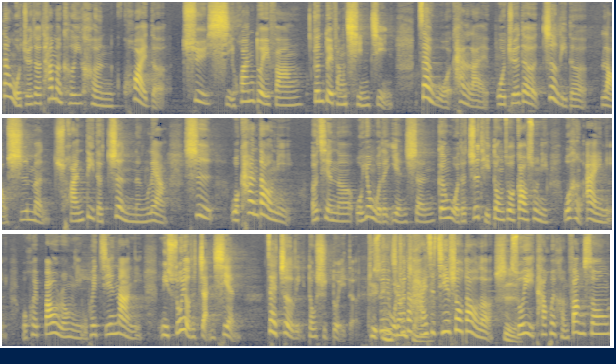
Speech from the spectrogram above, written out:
但我觉得他们可以很快的去喜欢对方，跟对方亲近。在我看来，我觉得这里的老师们传递的正能量，是我看到你。而且呢，我用我的眼神跟我的肢体动作告诉你，我很爱你，我会包容你，我会接纳你，你所有的展现在这里都是对的。对，所以我觉得孩子接受到了，是，所以他会很放松，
